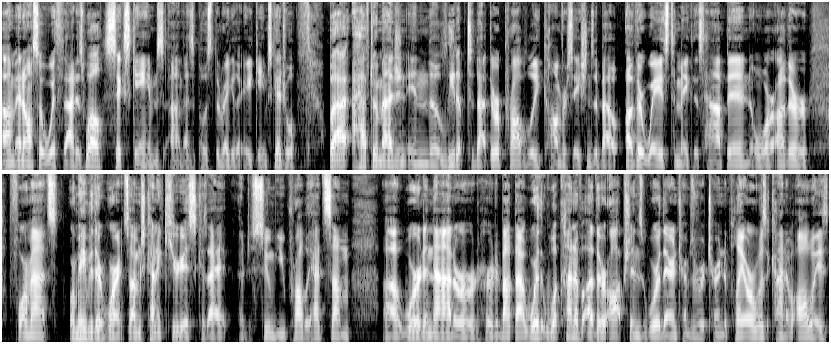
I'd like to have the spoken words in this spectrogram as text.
um, and also with that as well, six games um, as opposed to the regular eight game schedule. But I have to imagine in the lead up to that, there were probably conversations about other ways to make this happen or other formats, or maybe there weren't. So I'm just kind of curious because I I'd assume you probably had some uh, word in that or heard about that. Were, what kind of other options were there in terms of return to play, or was it kind of always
